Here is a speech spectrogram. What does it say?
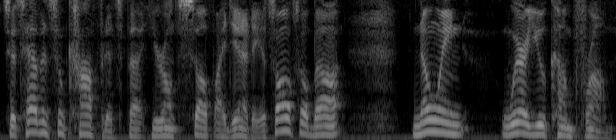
So it's having some confidence about your own self identity. It's also about knowing where you come from.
